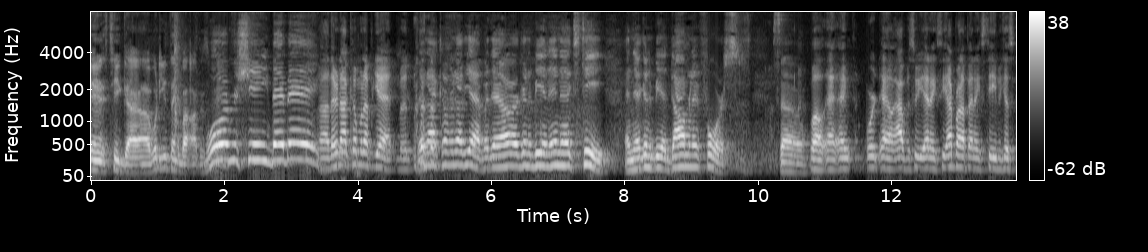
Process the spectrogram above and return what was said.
NXT guy. Uh, what do you think about Authors? War Pain? Machine, baby. uh, they're not coming up yet, but They're not coming up yet, but they are going to be in NXT, and they're going to be a dominant force. So well, and, and we're uh, obviously NXT. I brought up NXT because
